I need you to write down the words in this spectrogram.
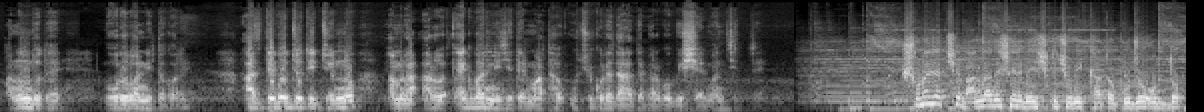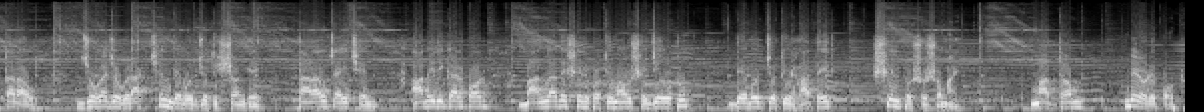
আনন্দ দেয়, গৌরবান্বিত করে। আজ দেবজ্যোতির জন্য আমরা আরও একবার নিজেদের মাথা উঁচু করে দাঁড়াতে পারব বিশ্বের মানচিত্রে। শোনা যাচ্ছে বাংলাদেশের বেশ কিছু বিখ্যাত পুজো উদ্যোক্তারাও যোগাযোগ রাখছেন দেবজ্যোতির সঙ্গে। তারাও চাইছেন আমেরিকার পর বাংলাদেশের প্রতিমাও সেজে উঠুক দেবজ্যোতির হাতের শিল্প সুসময় মাধ্যম ব্যুরো রিপোর্ট।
